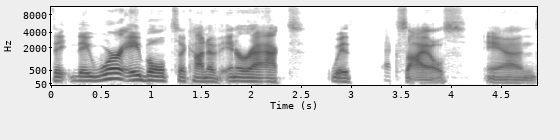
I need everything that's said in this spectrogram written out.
they they were able to kind of interact with exiles and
